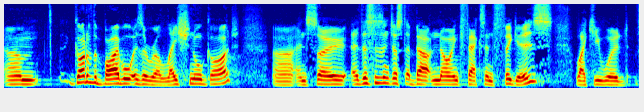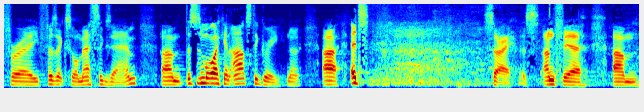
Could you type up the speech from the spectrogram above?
Um, God of the Bible is a relational God. Uh, and so uh, this isn't just about knowing facts and figures like you would for a physics or maths exam. Um, this is more like an arts degree. No, uh, it's sorry, it's unfair. Um,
